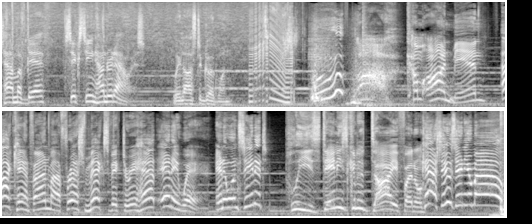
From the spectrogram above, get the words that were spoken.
Time of death, 1600 hours. We lost a good one. Ah, come on, man. I can't find my fresh Mex victory hat anywhere. Anyone seen it? Please, Danny's gonna die if I don't. Cashews in your mouth!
